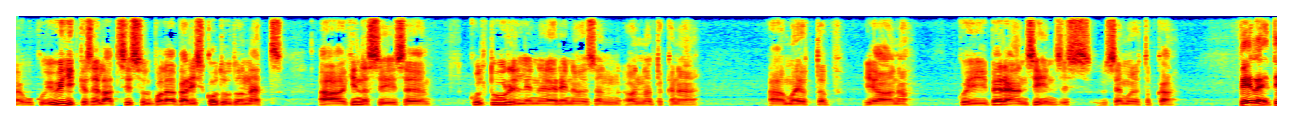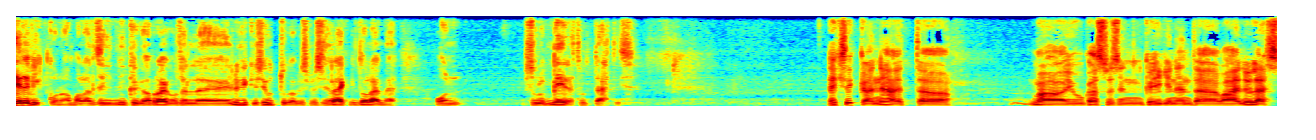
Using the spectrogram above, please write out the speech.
nagu kui ühikas elad, siis sul pole päris kodutunnet äh,. kindlasti see kultuuriline erinevus on, on natukene äh, mõjutab ja noh, kui pere on siin, siis see mõjutab ka. pere tervikuna, ma olen siin ikkagi praegu selle lühikese jutuga, mis me siin rääkinud oleme, on sulle meeletult tähtis. eks ikka on ja, et äh, ma ju kasvasin kõigi nende vahel üles,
